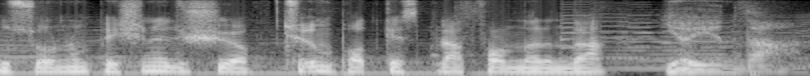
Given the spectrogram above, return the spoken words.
bu sorunun peşine düşüyor. Tüm podcast platformlarında yayında.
